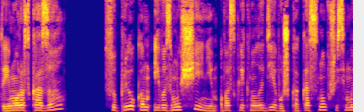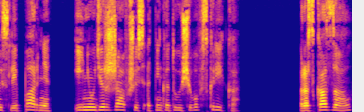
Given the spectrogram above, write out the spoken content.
«Ты ему рассказал?» С упреком и возмущением воскликнула девушка, коснувшись мыслей парня и не удержавшись от негодующего вскрика. «Рассказал»,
